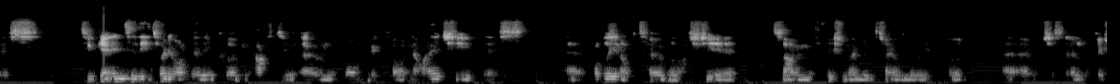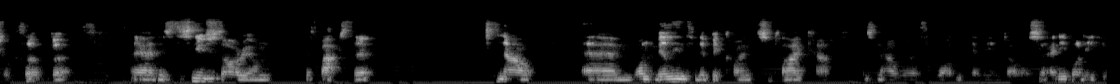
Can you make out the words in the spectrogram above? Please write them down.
this, to get into the 21 million club, you have to own one Bitcoin. Now, I achieved this uh, probably in October last year, so I'm an official member of the 21 million club, uh, which is an official club. But uh, there's this new story on the fact that now um, of the Bitcoin supply cap is now worth one million dollars. So anybody who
